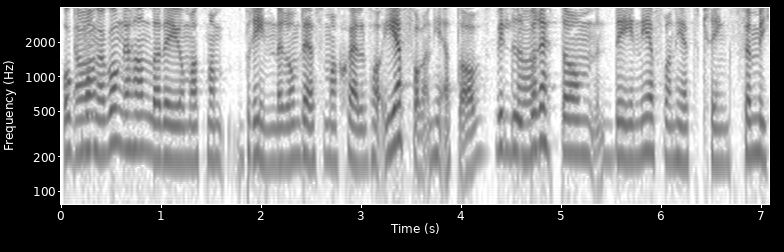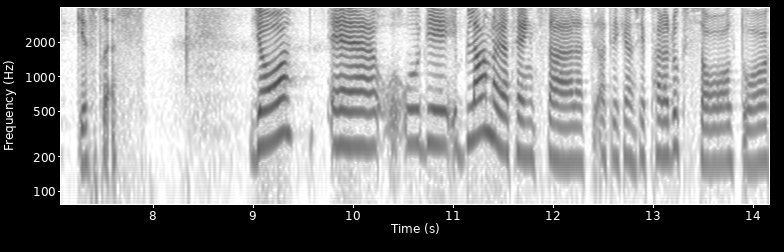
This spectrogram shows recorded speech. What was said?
och Ja. många gånger handlar det ju om att man brinner om det som man själv har erfarenhet av. Vill du Ja. berätta om din erfarenhet kring för mycket stress? Ja, eh, och, och det, ibland har jag tänkt så här att, att det kanske är paradoxalt då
